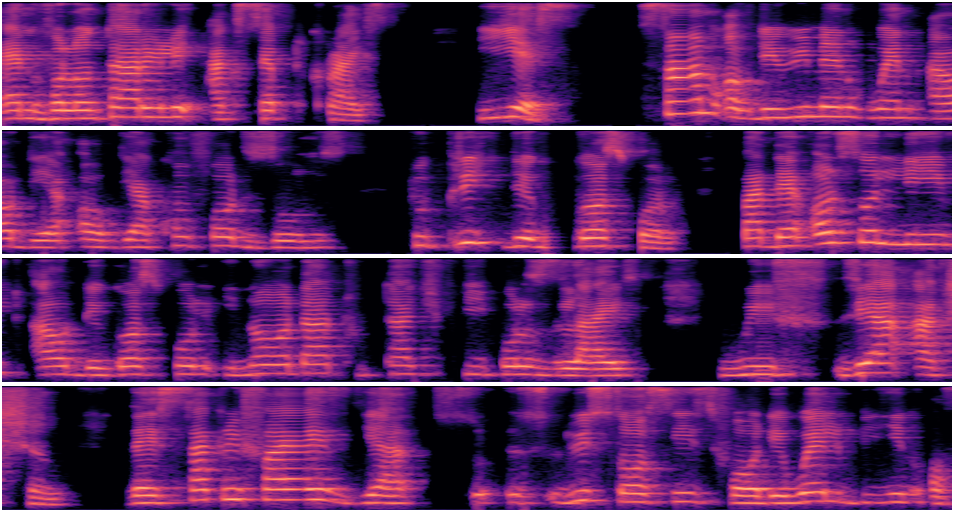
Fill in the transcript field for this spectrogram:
and voluntarily accept Christ. Yes, some of the women went out there of their comfort zones to preach the gospel, but they also lived out the gospel in order to touch people's lives with their action they sacrifice their resources for the well being of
